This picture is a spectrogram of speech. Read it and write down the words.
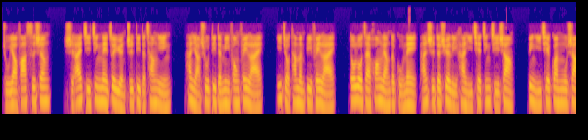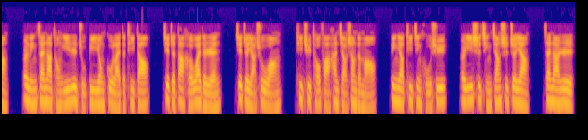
主要发嘶声，使埃及境内最远之地的苍蝇和亚述地的蜜蜂飞来。一九他们必飞来，都落在荒凉的谷内、磐石的穴里和一切荆棘上，并一切灌木上。二零在那同一日，主必用雇来的剃刀，借着大河外的人，借着亚述王剃去头发和脚上的毛。并要剃尽胡须。二一事情将是这样，在那日，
